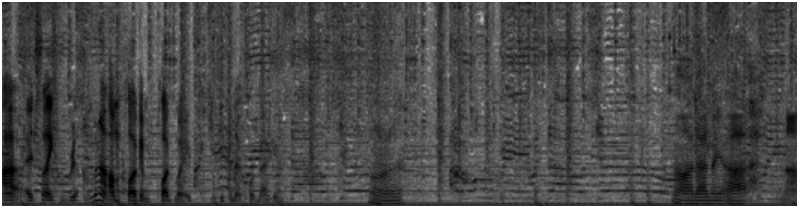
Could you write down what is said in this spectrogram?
Uh, it's like re- I'm gonna unplug and plug my Ethernet cord back in. Alright. Oh, that may Ah, uh, nah.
